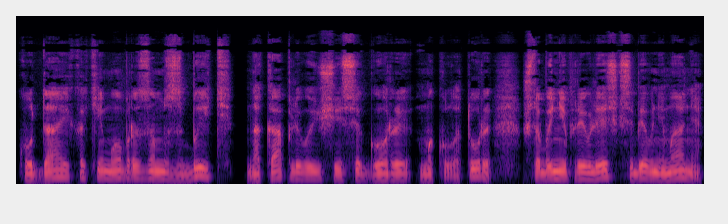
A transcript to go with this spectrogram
куда и каким образом сбыть накапливающиеся горы макулатуры, чтобы не привлечь к себе внимания.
